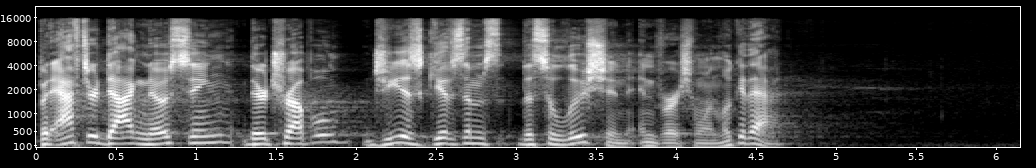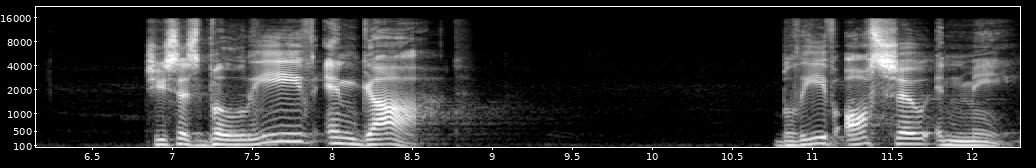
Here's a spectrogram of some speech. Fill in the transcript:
But after diagnosing their trouble, Jesus gives them the solution in verse 1. Look at that. Jesus says, Believe in God, believe also in me.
